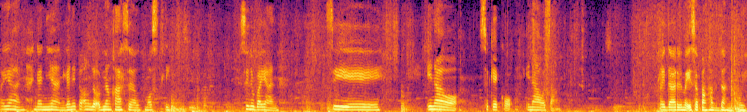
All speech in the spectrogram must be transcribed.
Ayan, ganyan. Ganito ang loob ng castle, mostly. Sino ba yan? Si Inao Sukeko. Inao-san. Kay Daryl may isa pang hagdan. Uy.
